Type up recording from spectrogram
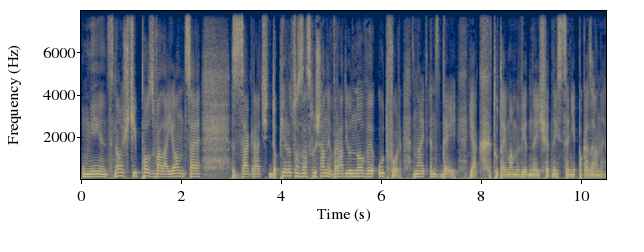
umiejętności pozwalające zagrać dopiero co zasłyszany w radiu nowy utwór Night and Day, jak tutaj mamy w jednej świetnej scenie pokazane.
